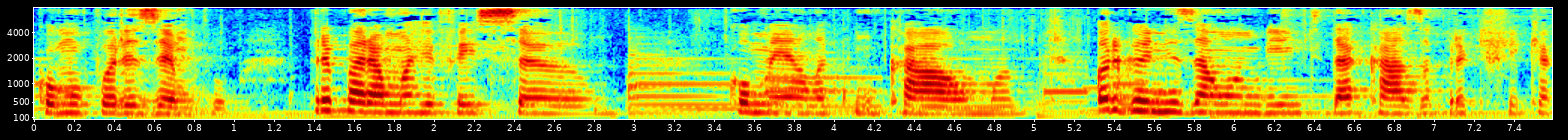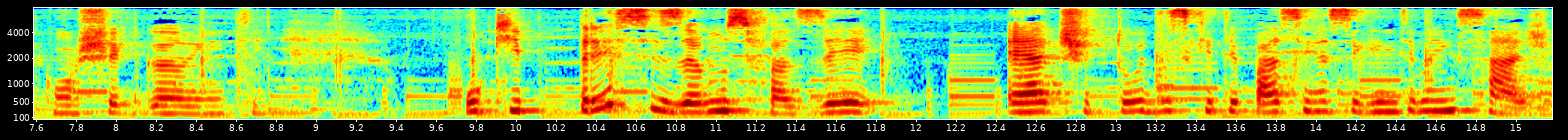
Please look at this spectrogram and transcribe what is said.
como por exemplo, preparar uma refeição, comer ela com calma, organizar um ambiente da casa para que fique aconchegante. O que precisamos fazer é atitudes que te passem a seguinte mensagem:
